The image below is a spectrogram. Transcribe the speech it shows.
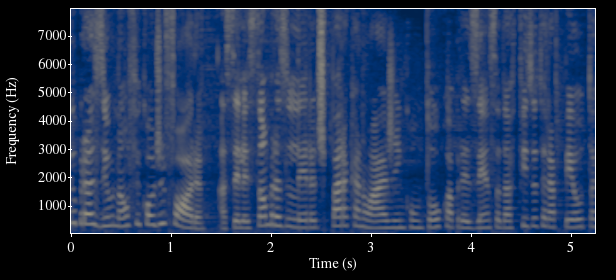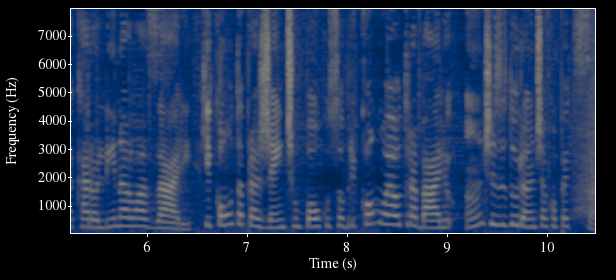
e o Brasil não ficou de fora. A seleção brasileira de paracanoagem contou com a presença da fisioterapeuta Carolina Lazari, que conta pra gente um pouco sobre como é o trabalho antes e durante a competição.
